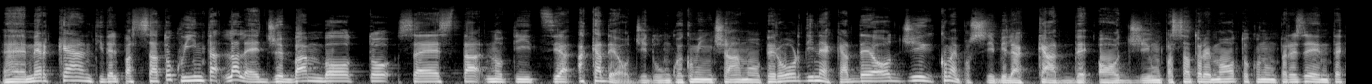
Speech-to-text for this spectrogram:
eh, mercanti del passato, quinta, la legge Bambotto, sesta notizia. Accadde oggi dunque, cominciamo per ordine, accadde oggi, com'è possibile accadde oggi? Un passato remoto con un presente?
